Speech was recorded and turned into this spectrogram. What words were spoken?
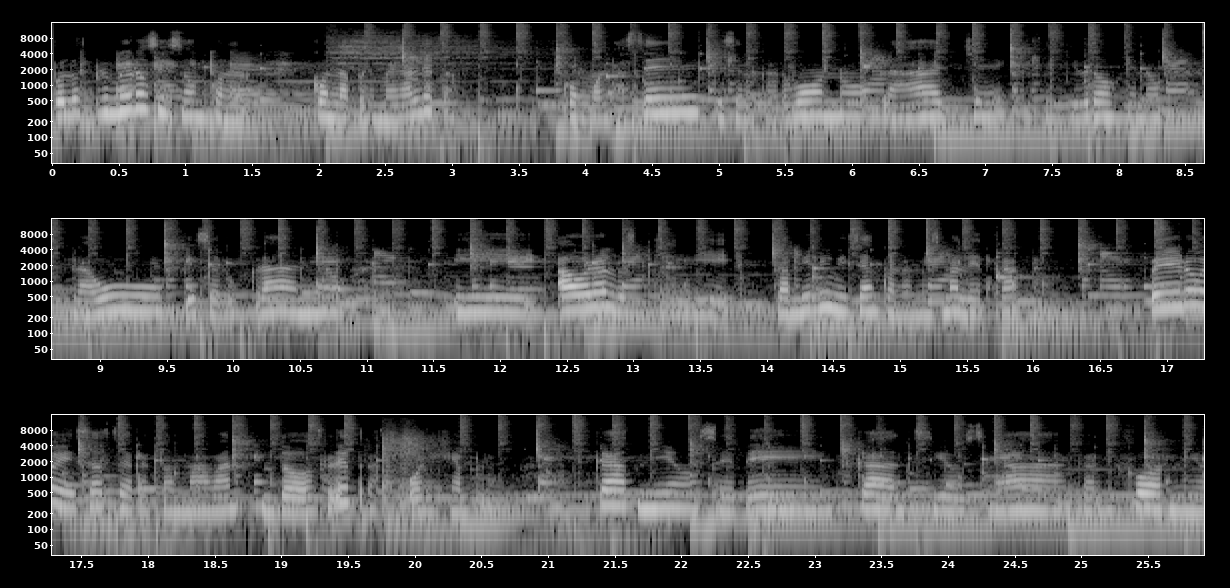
pues los primeros sí son con con la primera letra, como la C, que es el carbono, la H, que es el hidrógeno, la U, que es el ucranio, y ahora los que también inician con la misma letra, pero esas se retomaban dos letras, por ejemplo, cadmio, CD, calcio, Ca, californio,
